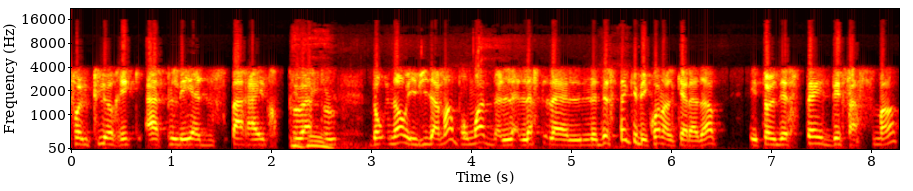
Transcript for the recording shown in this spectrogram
folklorique appelé à disparaître peu à peu. Donc non, évidemment, pour moi, le destin québécois dans le Canada, est un destin d'effacement.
